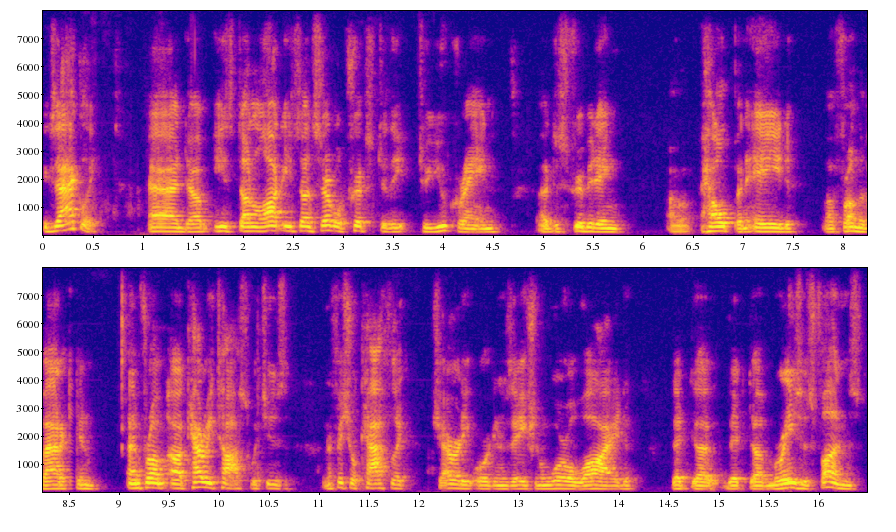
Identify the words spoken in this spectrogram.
Exactly, and um, he's done a lot. He's done several trips to the to Ukraine, uh, distributing uh, help and aid uh, from the Vatican and from uh, Caritas, which is an official Catholic charity organization worldwide that uh, that um, raises funds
